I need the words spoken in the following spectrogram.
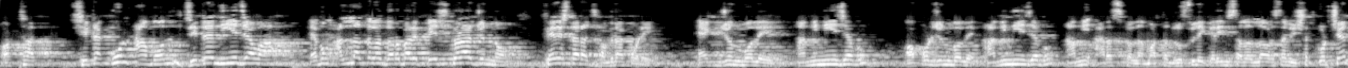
অর্থাৎ সেটা কোন আমল? যেটা নিয়ে যাওয়া এবং আল্লাহ তালা দরবারে পেশ করার জন্য ফেরেস্তারা ঝগড়া করে। একজন বলে, আমি নিয়ে যাব। অপরজন বলে, আমি নিয়ে যাব। আমি আরজ করলাম। অর্থাৎ রসুল করিম সাল্লাম ইসাদ করছেন,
